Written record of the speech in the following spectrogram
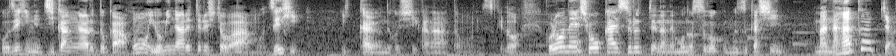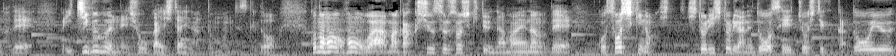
こうぜひね時間があるとか本を読み慣れてる人はもうぜひ一回読んでほしいかなと思うんですけどこれをね紹介するっていうのはねものすごく難しいまあ長くなっちゃうので一部分ね紹介したいなと思うんですけどこの本は、まあ、学習する組織という名前なのでこう組織の人一人一人がねどう成長していくかどういう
